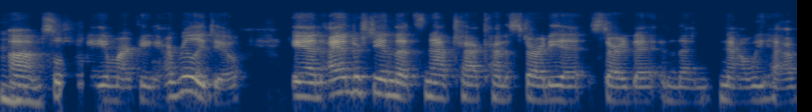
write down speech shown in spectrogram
um, mm-hmm. social media marketing. I really do and i understand that snapchat kind of started it started it and then now we have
